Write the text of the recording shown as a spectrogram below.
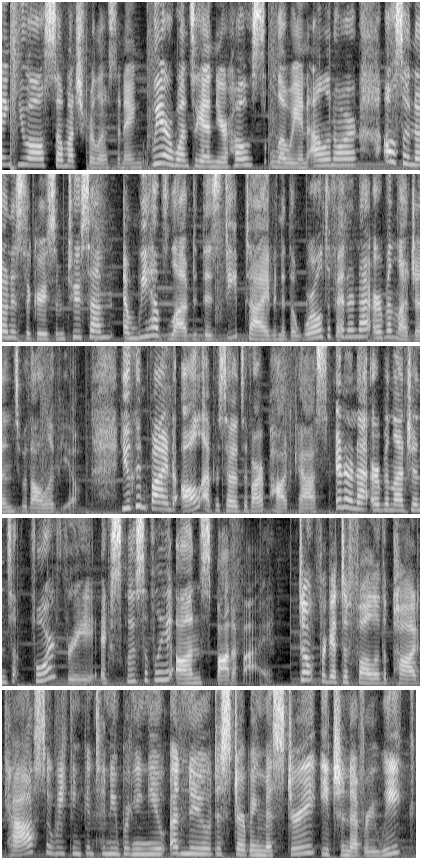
Thank you all so much for listening. We are once again your hosts, Loey and Eleanor, also known as the Gruesome Twosome, and we have loved this deep dive into the world of internet urban legends with all of you. You can find all episodes of our podcast, Internet Urban Legends, for free exclusively on Spotify. Don't forget to follow the podcast so we can continue bringing you a new disturbing mystery each and every week.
